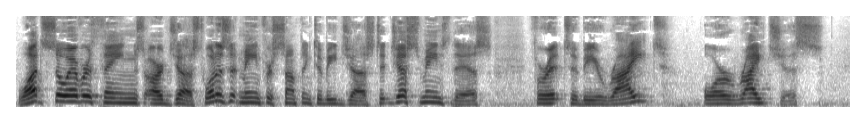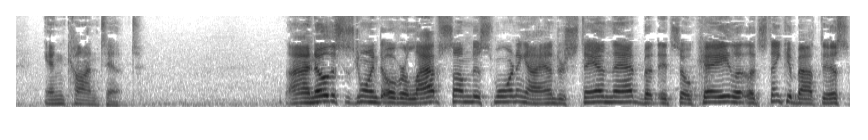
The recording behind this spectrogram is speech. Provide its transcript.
Whatsoever things are just. What does it mean for something to be just? It just means this for it to be right or righteous in content. I know this is going to overlap some this morning. I understand that, but it's okay. Let, us think about this.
